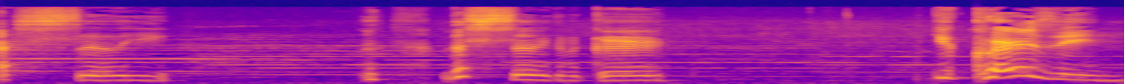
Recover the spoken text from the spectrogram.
That's silly. That's silly little girl. You crazy.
